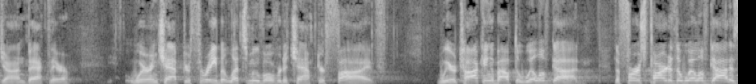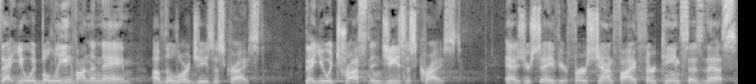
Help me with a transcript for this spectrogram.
John, back there. We're in chapter 3, but let's move over to chapter 5. We are talking about the will of God. The first part of the will of God is that you would believe on the name of the Lord Jesus Christ, that you would trust in Jesus Christ as your Savior. 1 John 5 13 says this.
